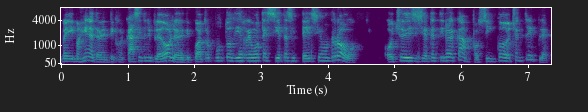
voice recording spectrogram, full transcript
imagínate, 20, casi triple doble, 24 puntos, 10 rebotes, 7 asistencias, un robo. 8 de 17 en tiro de campo, 5 de 8 en triple.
